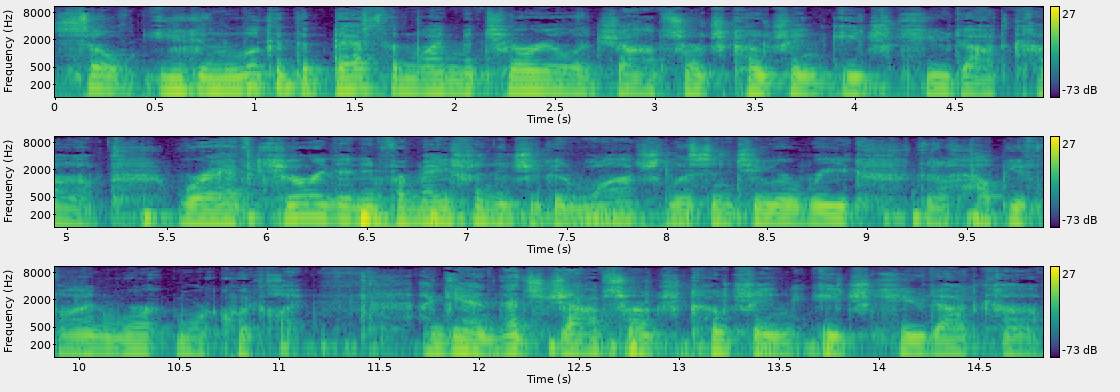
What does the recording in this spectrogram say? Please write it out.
So you can look at the best of my material at JobSearchCoachingHQ.com, where I have curated information that you can watch, listen to, or read that'll help you find work more quickly. Again, that's JobSearchCoachingHQ.com.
